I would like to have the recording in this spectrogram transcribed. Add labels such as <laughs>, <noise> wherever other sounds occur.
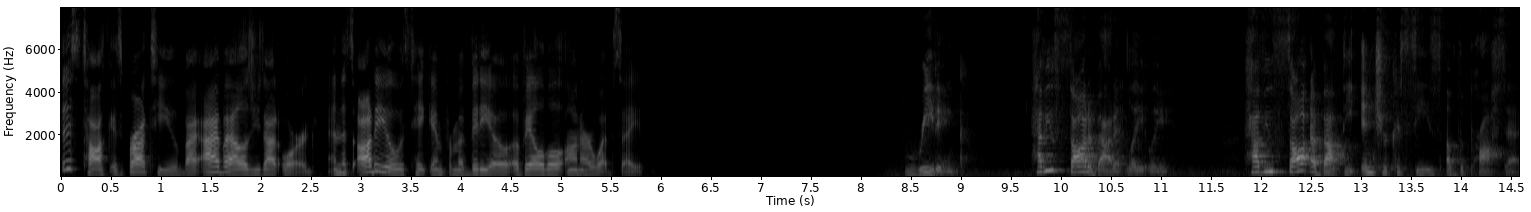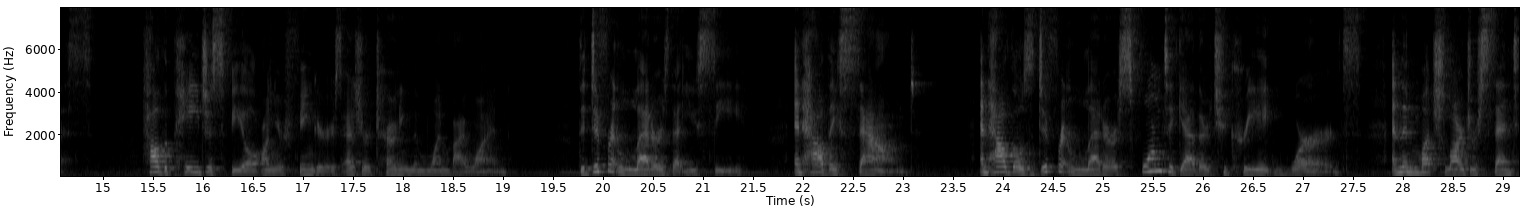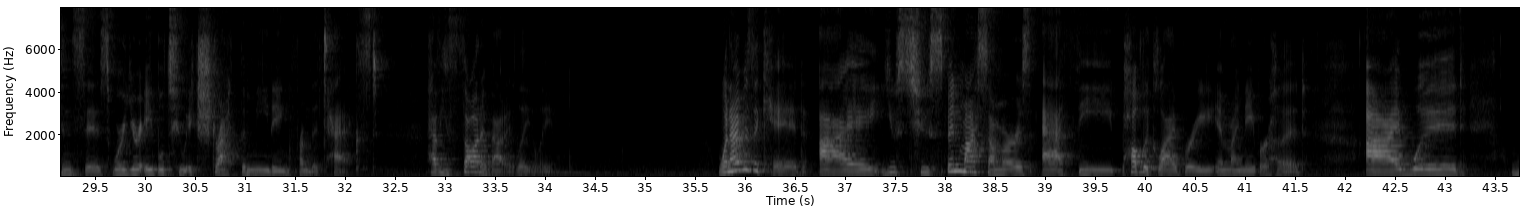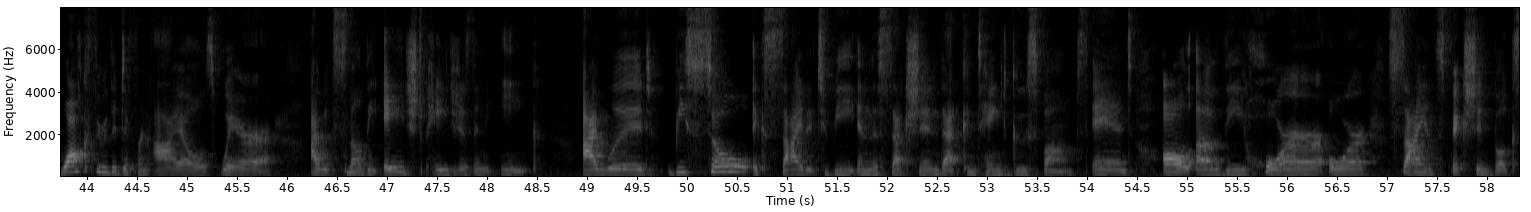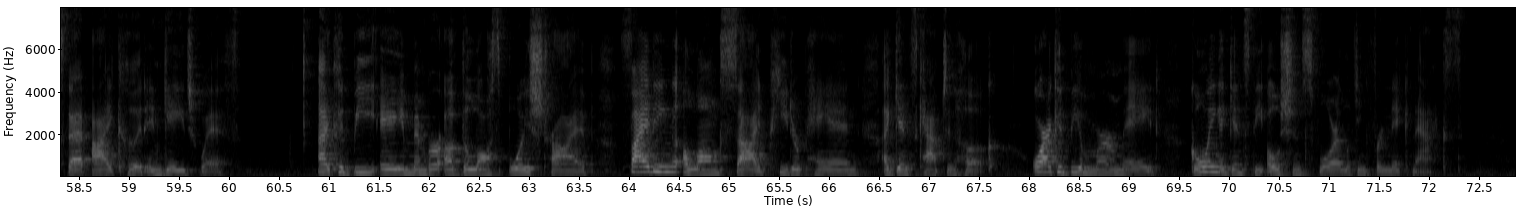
This talk is brought to you by iBiology.org, and this audio was taken from a video available on our website. Reading. Have you thought about it lately? Have you thought about the intricacies of the process? How the pages feel on your fingers as you're turning them one by one? The different letters that you see, and how they sound, and how those different letters form together to create words and then much larger sentences where you're able to extract the meaning from the text. Have you thought about it lately? When I was a kid, I used to spend my summers at the public library in my neighborhood. I would walk through the different aisles where I would smell the aged pages and ink I would be so excited to be in the section that contained Goosebumps and all of the horror or science fiction books that I could engage with. I could be a member of the Lost Boys tribe, fighting alongside Peter Pan against Captain Hook. Or I could be a mermaid, going against the ocean's floor looking for knickknacks.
